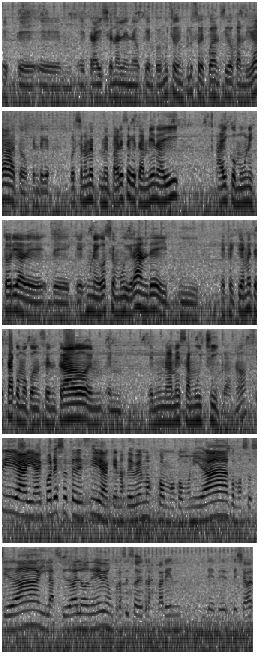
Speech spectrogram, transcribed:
este, eh, tradicional en Neuquén, porque muchos incluso después han sido candidatos, gente que... Por eso no me, parece que también ahí hay como una historia de, que es un negocio muy grande y, efectivamente está como concentrado en en una mesa muy chica, ¿no? Sí, hay, hay, por eso te decía que nos debemos como comunidad, como sociedad, y la ciudad lo debe, un proceso de, de, de, llevar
